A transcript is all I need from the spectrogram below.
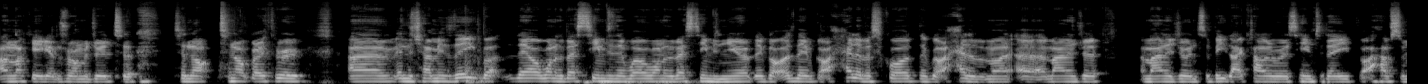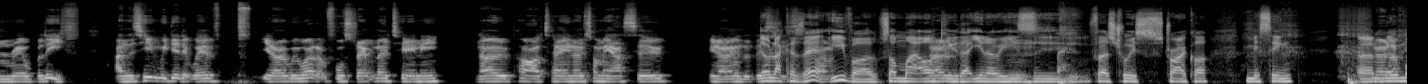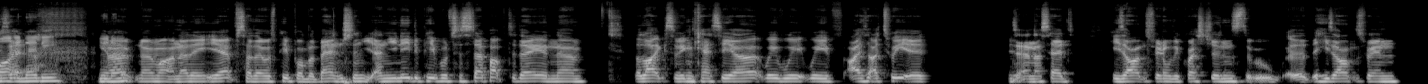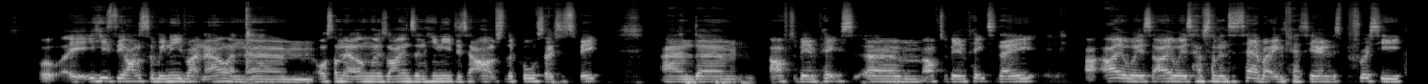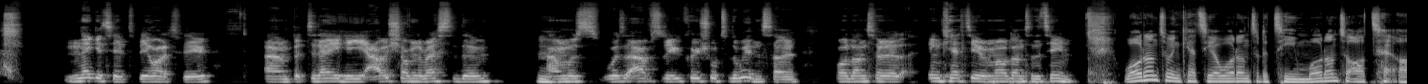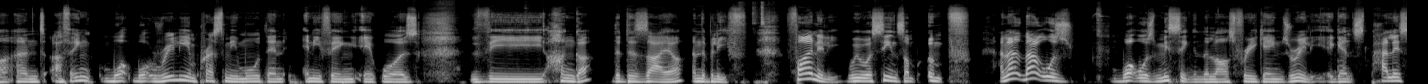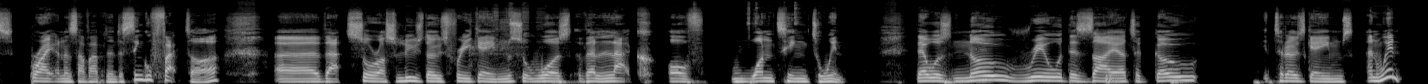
unlucky against Real Madrid to to not to not go through um, in the Champions League, but they are one of the best teams in the world, one of the best teams in Europe. They've got they've got a hell of a squad. They've got a hell of a, man, a manager, a manager, and to beat that caliber of team today, you've got to have some real belief. And the team we did it with, you know, we weren't at full strength. No Tierney, no Partey, no Tomiyasu. You know, No Lacazette um, either. Some might argue no. that you know he's uh, first choice striker missing. Um, No no. Martinelli. You no, know, no Martinelli. Yep. So there was people on the bench, and and you needed people to step up today. And um, the likes of Nketiah, we we we've I, I tweeted and I said he's answering all the questions. Uh, he's answering. Well, he's the answer we need right now, and um, or something along those lines. And he needed to answer the call, so to speak. And um, after being picked, um, after being picked today, I, I always I always have something to say about Nketiah, and it's pretty negative to be honest with you. Um, but today he outshone the rest of them Hmm. and was was absolutely crucial to the win. So well done to Nketiah and well done to the team. Well done to Nketiah, well done to the team, well done to Arteta. And I think what what really impressed me more than anything, it was the hunger, the desire, and the belief. Finally, we were seeing some oomph, and that that was what was missing in the last three games, really, against Palace, Brighton, and Southampton. The single factor uh, that saw us lose those three games was the lack of wanting to win. There was no real desire to go into those games and win.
